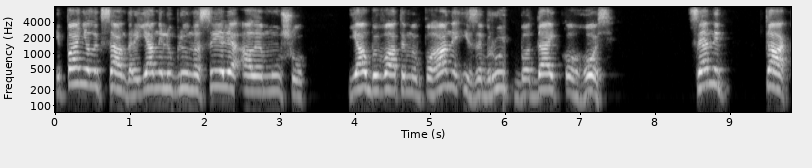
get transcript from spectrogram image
І пані Олександре, я не люблю насилля, але мушу. Я вбиватиму погане і заберуть бодай когось. Це не так,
